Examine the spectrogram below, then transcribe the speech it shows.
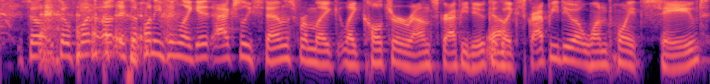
so so fun. Uh, it's a funny thing. Like it actually stems from like like culture around Scrappy Doo because Yeah. like Scrappy Doo at one point saved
